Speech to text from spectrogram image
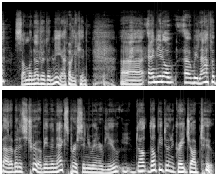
Someone other than me, I think. And, uh, and you know, uh, we laugh about it, but it's true. I mean, the next person you interview, they'll, they'll be doing a great job too.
